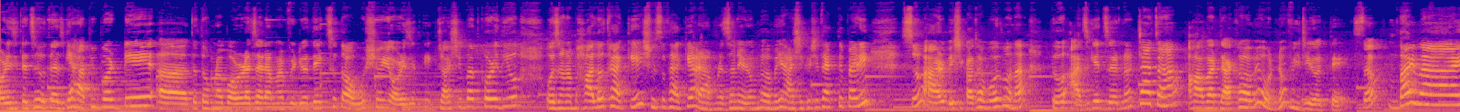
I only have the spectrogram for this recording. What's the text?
অরিজিতের যেহেতু আজকে হ্যাপি বার্থডে তো তোমরা বড়রা যারা আমার ভিডিও দেখছ, তো অবশ্যই অরিজিৎকে একটু আশীর্বাদ করে দিও। ও যেন ভালো থাকে, সুস্থ থাকে, আর আমরা যেন এরমভাবে হাসি খুশি থাকতে পারি। সো আর বেশি কথা বলব না। তো আজকের জন্য টাটা। আবার দেখা হবে অন্য ভিডিওতে সো বাই বাই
